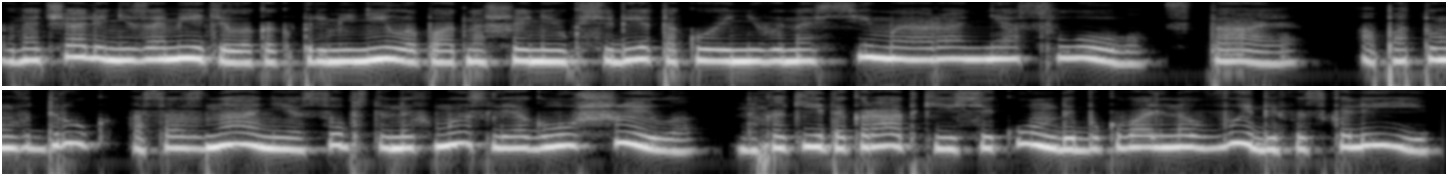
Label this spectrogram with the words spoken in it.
Вначале не заметила, как применила по отношению к себе такое невыносимое раннее слово «стая». А потом вдруг осознание собственных мыслей оглушило, на какие-то краткие секунды буквально выбив из колеи.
